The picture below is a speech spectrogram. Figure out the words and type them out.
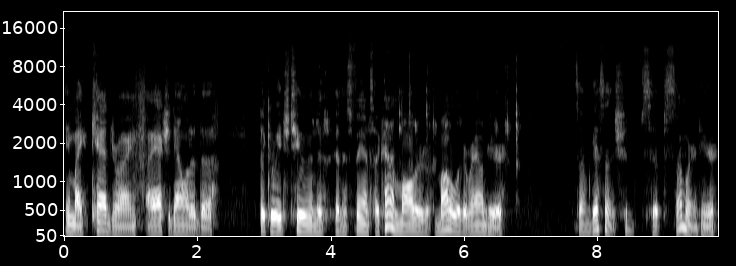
in my CAD drawing, I actually downloaded the Biqu H2 in this, this fan, so I kind of modeled, modeled it around here. So I'm guessing it should sit somewhere in here.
